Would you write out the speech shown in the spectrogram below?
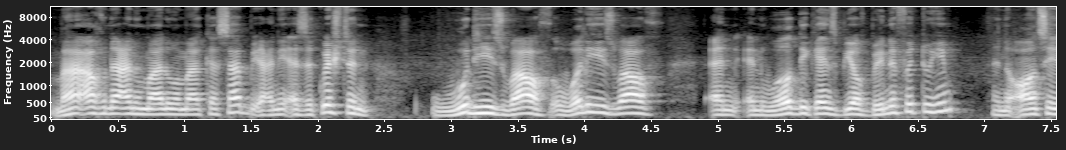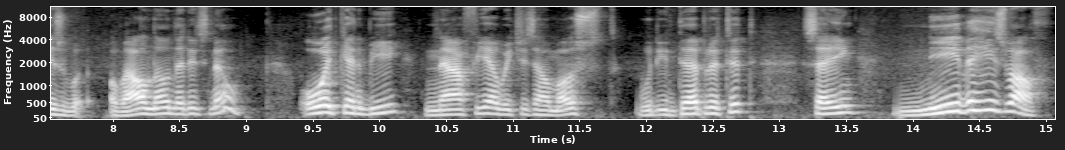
ما أغنى عنه ماله وما كسب يعني as a question, would his wealth or will his wealth and, and worldly gains be of benefit to him? And the answer is well known that it's no. Or it can be nafia, which is how most would interpret it, saying neither his wealth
